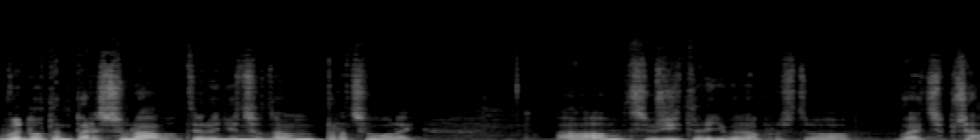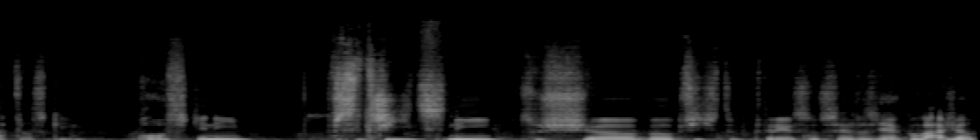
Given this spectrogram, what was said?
uvedl ten personál, ty lidi, mm. co mhm. tam pracovali. A musím říct, ty lidi byli naprosto velice přátelský, hostinný, vstřícný, což eh, byl přístup, který jsem si hrozně jako vážil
